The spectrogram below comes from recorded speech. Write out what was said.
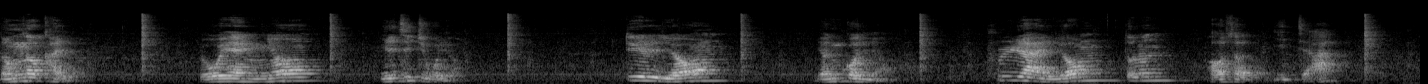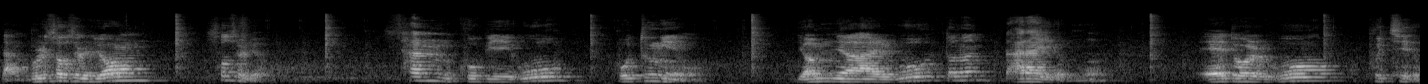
넉넉할요, 요행요, 일찍 죽을요, 뛸용, 연꽃용, 풀날용 또는 버섯 이자, 물소슬용, 소슬용, 산구비우, 모퉁이우, 염려할우 또는 나라 이름우, 애돌우, 부치루,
